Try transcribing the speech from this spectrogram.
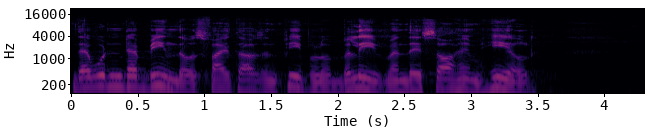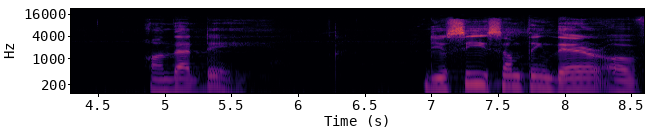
there wouldn't have been those 5,000 people who believed when they saw him healed on that day. Do you see something there of,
